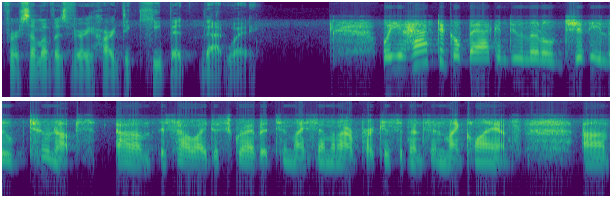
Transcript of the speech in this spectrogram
for some of us very hard to keep it that way. Well, you have to go back and do little Jiffy Lube tune-ups. Um, is how I describe it to my seminar participants and my clients. Um,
